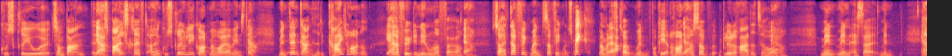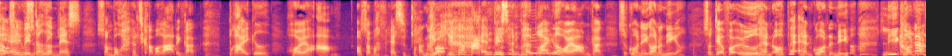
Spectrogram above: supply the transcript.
kunne skrive øh, som barn øh, Ja. spejlskrift, og han kunne skrive lige godt med højre og venstre. Ja. Men dengang hed det kitehåndet. Ja. Han er født i 1940. Ja. Så der fik man, så fik man smæk, når man Ja. skrev med den forkerte hånd, Ja. og så blev det rettet til højre. Ja. Men, men altså... Men, Jeg har også en ven, der hedder. Mads, som hvor hans kammerat engang brækkede højre arm. Og så var Mads bange for, Ej. at hvis han havde brækket højre arm gang, så kunne han ikke onanere. Så derfor øvede han op, at han kunne onanere lige godt med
